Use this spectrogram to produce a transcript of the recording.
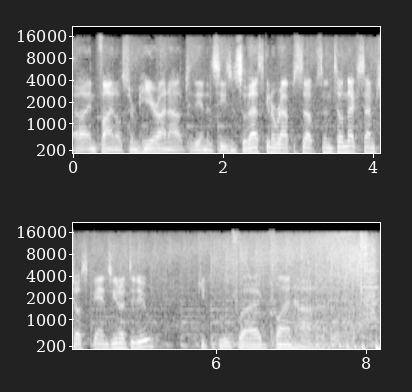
uh, and finals from here on out to the end of the season. So that's going to wrap us up. So until next time, Chelsea fans, you know what to do. Keep the blue flag flying high.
